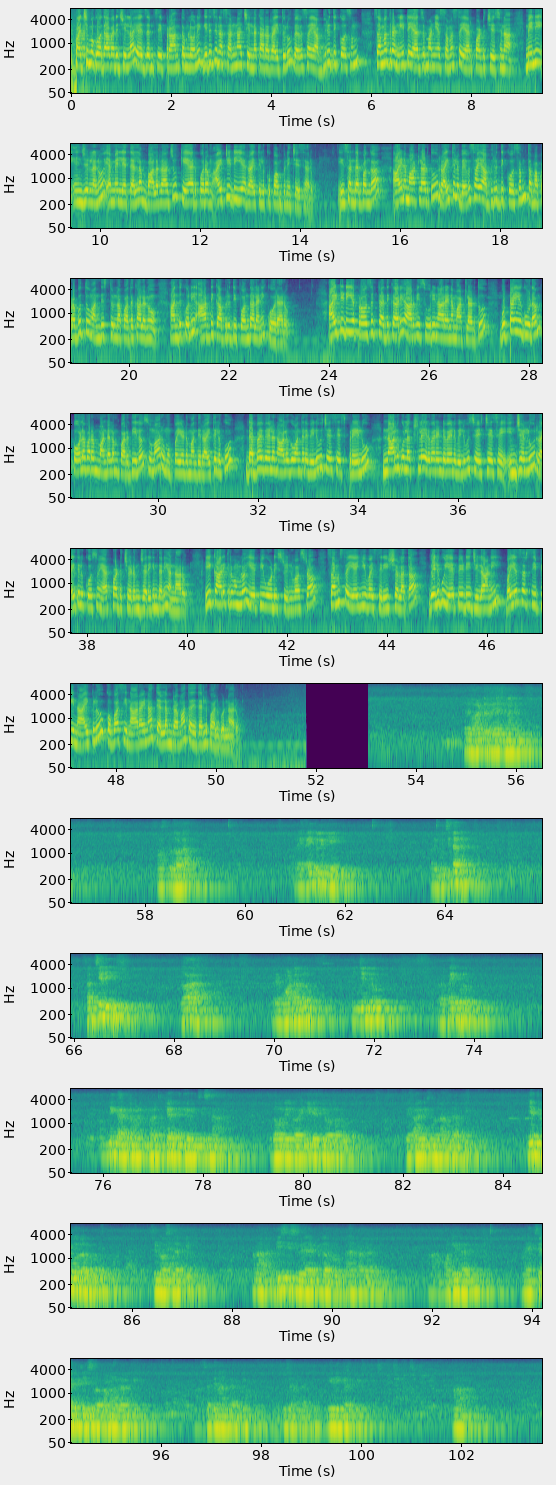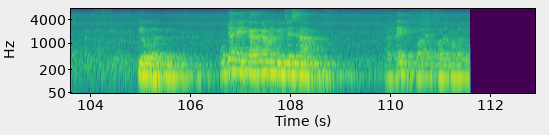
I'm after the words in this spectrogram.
పశ్చిమ గోదావరి జిల్లా ఏజెన్సీ ప్రాంతంలోని గిరిజన సన్న చిన్నకార రైతులు వ్యవసాయ అభివృద్ధి కోసం సమగ్ర నీటి యాజమాన్య సంస్థ ఏర్పాటు చేసిన mini ఇంజిన్లను MLA Tellam Balaraju KR Puram ITDA రైతులకు పంపిణీ చేశారు. ఈ సందర్భంగా ఆయన మాట్లాడుతూ రైతుల వ్యవసాయ అభివృద్ధి కోసం తమ ప్రభుత్వం అందిస్తున్న పథకాలను అందుకొని ఆర్థిక అభివృద్ధి పొందాలని కోరారు. ఐటీడీఏ ప్రాజెక్ట్ అధికారి ఆర్వి సూర్యనారాయణ మాట్లాడుతూ గుట్టయ్యగూడెం పోలవరం మండలం పరిధిలో సుమారు ముప్పై ఏడు మంది రైతులకు డెబ్బై వేల నాలుగు వందల విలువ చేసే స్ప్రేలు నాలుగు లక్షల ఇరవై రెండు వేల విలువ చే- చేసే ఇంజన్లు రైతుల కోసం ఏర్పాటు చేయడం జరిగిందని అన్నారు. ఈ కార్యక్రమంలో ఏపీఓడి శ్రీనివాసరావు సంస్థ ఏఈవై శిరీషలత వెలుగు ఏపీడీ జిలాని వైఎస్ఆర్సీపీ నాయకులు కొవ్వాసి నారాయణ తెల్లం రమ తదితరులు పాల్గొన్నారు. మరి వాటర్ యాజమాన్యం సంస్థ ద్వారా మరి రైతులకి మరి ఉచిత సబ్సిడీ ద్వారా మరి మోటార్లు ఇంజిన్లు మరి పైపులు పంపిణీ కార్యక్రమానికి మరి ముఖ్య అతిథిగా చేసిన గౌరీలు ఐటీడీపీ గారు శ్రీ ఆర్వి సూర్యనారాయణ గారికి ఏపీఓ గారు శ్రీనివాస్ గారికి మన డిసిసి డైరెక్టర్ గారు నారాయణ గారికి మన మురళి గారికి మన ఎక్స్ఎంపీటీసీలో రమణ గారికి సత్యనారాయణ గారికి సుజన గారికి ఏడి గారికి మన పిఓ గారికి ముఖ్యంగా ఈ కార్యక్రమానికి విచ్చేసిన రైతు ఫాదర్ ఫాదర్ సోదరులకు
